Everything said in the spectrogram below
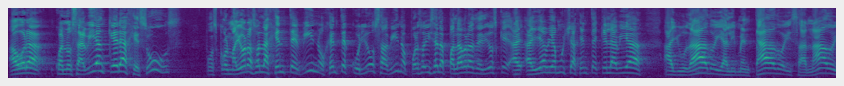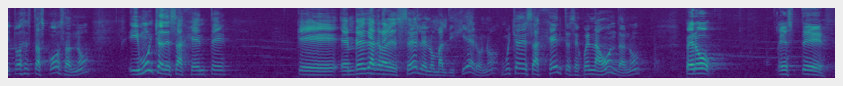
Ahora, cuando sabían que era Jesús, pues con mayor razón la gente vino, gente curiosa vino. Por eso dice la palabra de Dios que ahí había mucha gente que él había ayudado y alimentado y sanado y todas estas cosas, ¿no? Y mucha de esa gente que en vez de agradecerle lo maldijeron, ¿no? Mucha de esa gente se fue en la onda, ¿no? Pero, este,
